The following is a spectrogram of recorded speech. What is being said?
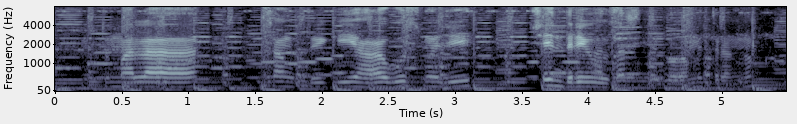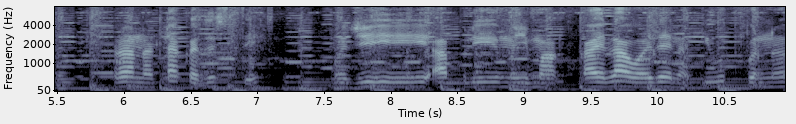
मी तुम्हाला सांगतोय की हा ऊस म्हणजे सेंद्रिय ऊस असते बघा मित्रांनो रानात टाकायचं असते. म्हणजे आपली म्हणजे मा काय लावायचं आहे ना की उत्पन्न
